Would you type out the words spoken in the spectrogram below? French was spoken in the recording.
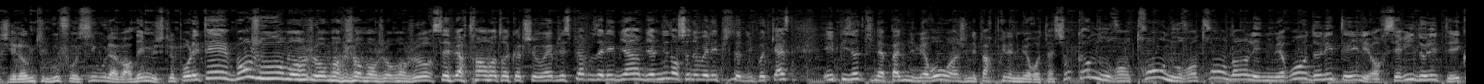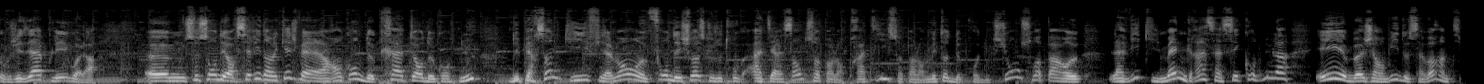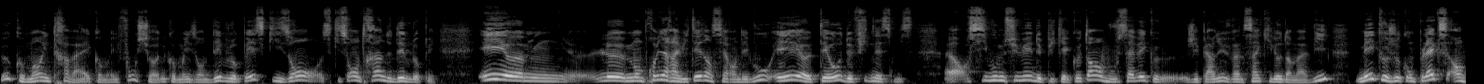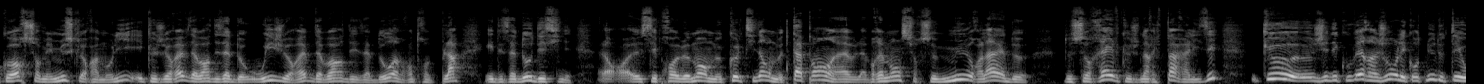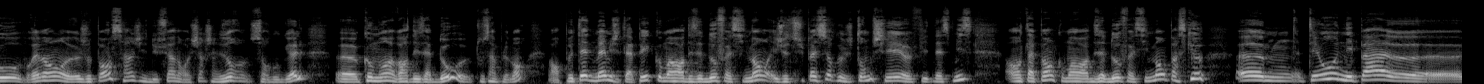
J'ai l'homme qu'il vous faut si vous voulez avoir des muscles pour l'été. Bonjour, bonjour, bonjour, bonjour, bonjour. C'est Bertrand, votre coach web. J'espère que vous allez bien. Bienvenue dans ce nouvel épisode du podcast. Épisode qui n'a pas de numéro. Hein. Je n'ai pas repris la numérotation. Quand nous rentrons, nous rentrons dans les numéros de l'été, les hors-séries de l'été, comme je les ai appelés. Voilà. Euh, ce sont des hors-séries dans lesquelles je vais à la rencontre de créateurs de contenu, des personnes qui finalement euh, font des choses que je trouve intéressantes, soit par leur pratique, soit par leur méthode de production, soit par euh, la vie qu'ils mènent grâce à ces contenus-là. Et bah, j'ai envie de savoir un petit peu comment ils travaillent, comment ils fonctionnent, comment ils ont développé ce qu'ils ont, ce qu'ils sont en train de développer. Et le, mon premier invité dans ces rendez-vous est Théo de Fitness Smith. Alors si vous me suivez depuis quelque temps, vous savez que j'ai perdu 25 kilos dans ma vie, mais que je complexe encore sur mes muscles ramollis et que je rêve d'avoir des abdos. Oui, je rêve d'avoir des abdos, un ventre plat et des abdos dessinés. Alors euh, c'est probablement en me coltinant, en me tapant hein, vraiment sur ce mur là de de ce rêve que je n'arrive pas à réaliser, que euh, j'ai découvert un jour les contenus de Théo. Vraiment, euh, je pense, hein, j'ai dû faire une recherche un jour sur Google, euh, comment avoir des abdos, tout simplement. Alors peut-être même j'ai tapé comment avoir des abdos facilement, et je ne suis pas sûr que je tombe chez Fitness Smith en tapant comment avoir des abdos facilement, parce que Théo n'est pas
